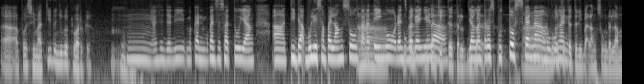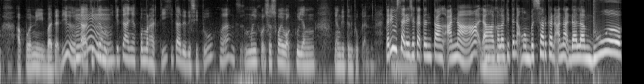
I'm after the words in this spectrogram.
uh, apa si mati dan juga keluarga. Hmm, macam jadi bukan bukan sesuatu yang uh, tidak boleh sampai langsung tak nak Ah, tengok dan bukan- sebagainya bukan lah. kita terlibat- Jangan terus putuskan lah Ah, hubungan. Bukan kita terlibat langsung dalam apa ni ibadat dia. Mm. Tak kita kita hanya pemerhati, kita ada di situ ha, mengikut sesuai waktu yang yang ditentukan. Tadi ustaz dia cakap tentang anak hmm. uh, kalau kita nak membesarkan anak dalam dua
